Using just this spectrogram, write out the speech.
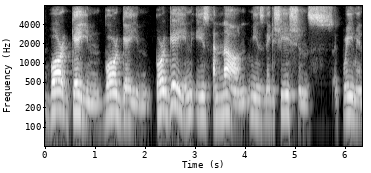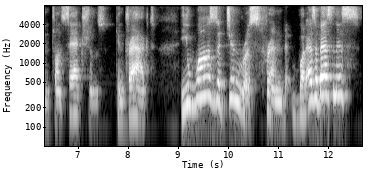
bargain, bargain. Bargain is a noun, means negotiations, agreement, transactions, contract. He was a generous friend, but as a business,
